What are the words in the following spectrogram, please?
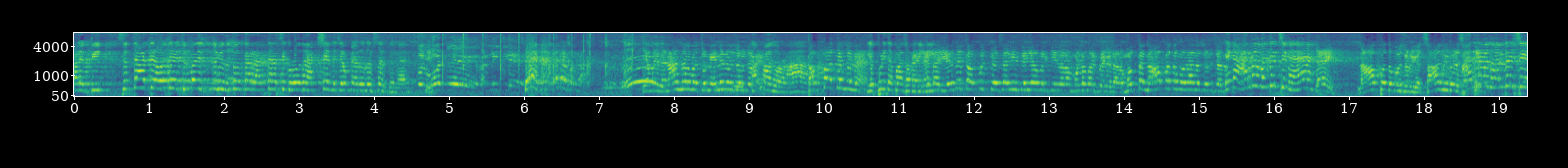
காலக்தி சித்தார்த்தி ரோதரி திருமதி துன்பி ருத்துக்கர் ரக்தாசி குரோத அக்ஷய இந்த சிறப்பு இருக்குங்க. நான் தானே சொன்னேன். என்ன தப்பா தப்பா தான் சொன்னேன். எப்படி தப்பா சொன்னீங்க எது தப்பு சரின்னு தெரியாம இருக்கீங்களா நான் முன்ன மாதிரி போயிடல மொத்தம் நாற்பத்தொன்பது தானே சொல்லிச்சேன் எங்க அறுபது வந்துருச்சுங்க. டேய் நாற்பத்தொன்பது சொல்லுங்க சாமி மேல சத்தியம். அறுபது வந்துருச்சு.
